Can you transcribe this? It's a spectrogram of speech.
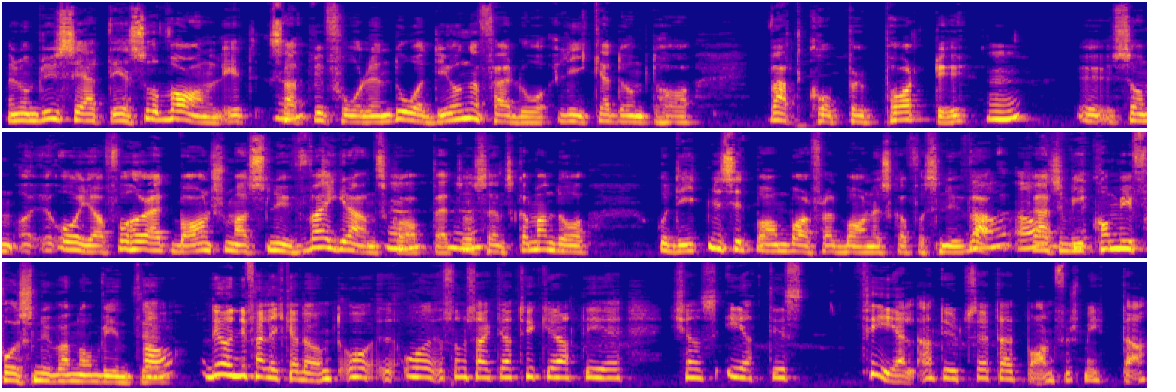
men om du säger att det är så vanligt så mm. att vi får ändå, det är ungefär då lika dumt att ha vattkopperparty mm. Eh, som, och jag får höra ett barn som har snuva i grannskapet mm. mm. och sen ska man då gå dit med sitt barn bara för att barnet ska få snuva. Ja, ja. För alltså, vi kommer ju få snuva någon vinter. Ja, det är ungefär lika dumt och, och som sagt jag tycker att det känns etiskt fel att utsätta ett barn för smitta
